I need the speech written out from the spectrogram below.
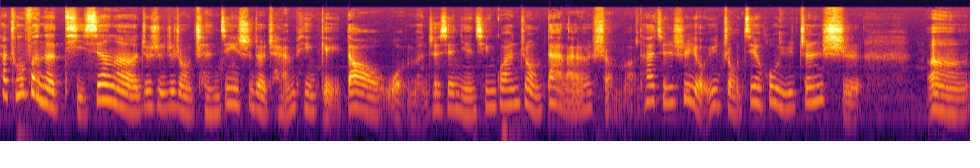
它充分的体现了，就是这种沉浸式的产品给到我们这些年轻观众带来了什么？它其实是有一种介乎于真实，嗯，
